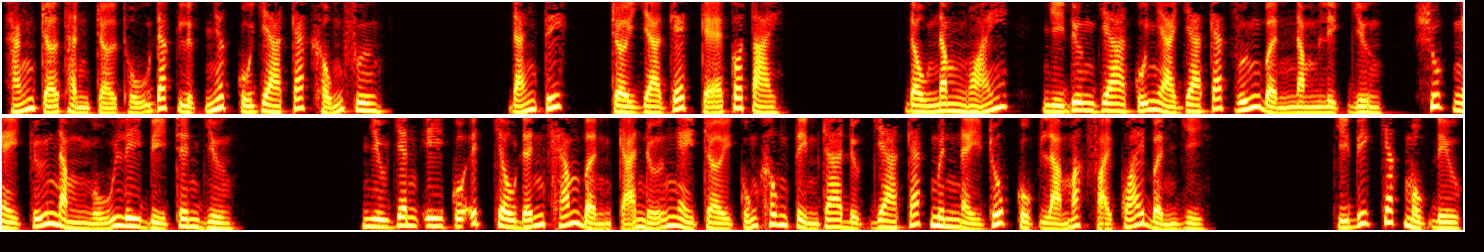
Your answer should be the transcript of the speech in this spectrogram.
hắn trở thành trợ thủ đắc lực nhất của Gia các Khổng Phương. Đáng tiếc, trời già ghét kẻ có tài. Đầu năm ngoái, nhị đương gia của nhà Gia các vướng bệnh nằm liệt giường, suốt ngày cứ nằm ngủ ly bì trên giường. Nhiều danh y của Ích Châu đến khám bệnh cả nửa ngày trời cũng không tìm ra được Gia Cát Minh này rốt cuộc là mắc phải quái bệnh gì. Chỉ biết chắc một điều,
